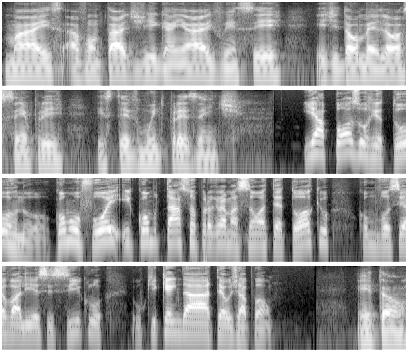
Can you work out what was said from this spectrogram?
mas a vontade de ganhar e vencer e de dar o melhor sempre esteve muito presente. E após o retorno, como foi e como está a sua programação até Tóquio? Como você avalia esse ciclo? O que, que ainda há até o Japão? Então,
